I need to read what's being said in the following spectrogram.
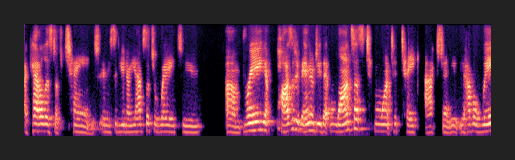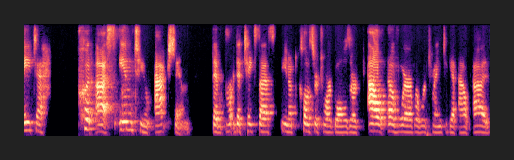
a catalyst of change, and he said, you know, you have such a way to um, bring positive energy that wants us to want to take action. You, you have a way to put us into action that, that takes us, you know, closer to our goals or out of wherever we're trying to get out of.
